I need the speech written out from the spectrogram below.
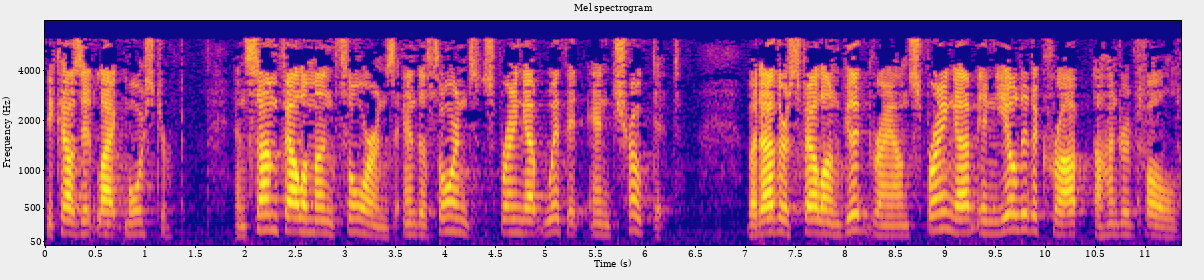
because it lacked moisture. And some fell among thorns, and the thorns sprang up with it and choked it. But others fell on good ground, sprang up, and yielded a crop a hundredfold.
